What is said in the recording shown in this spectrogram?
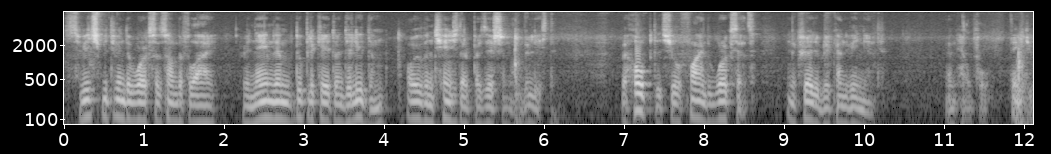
switch between the worksets on the fly, rename them, duplicate or delete them, or even change their position on the list. We hope that you'll find the worksets incredibly convenient and helpful. Thank you.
